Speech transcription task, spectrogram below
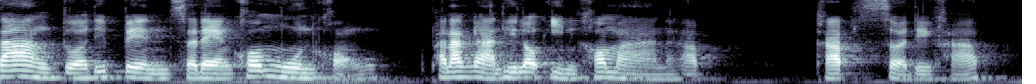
สร้างตัวที่เป็นแสดงข้อมูลของพนักงานที่เราอินเข้ามานะครับ ครับ สวัสดีครับ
